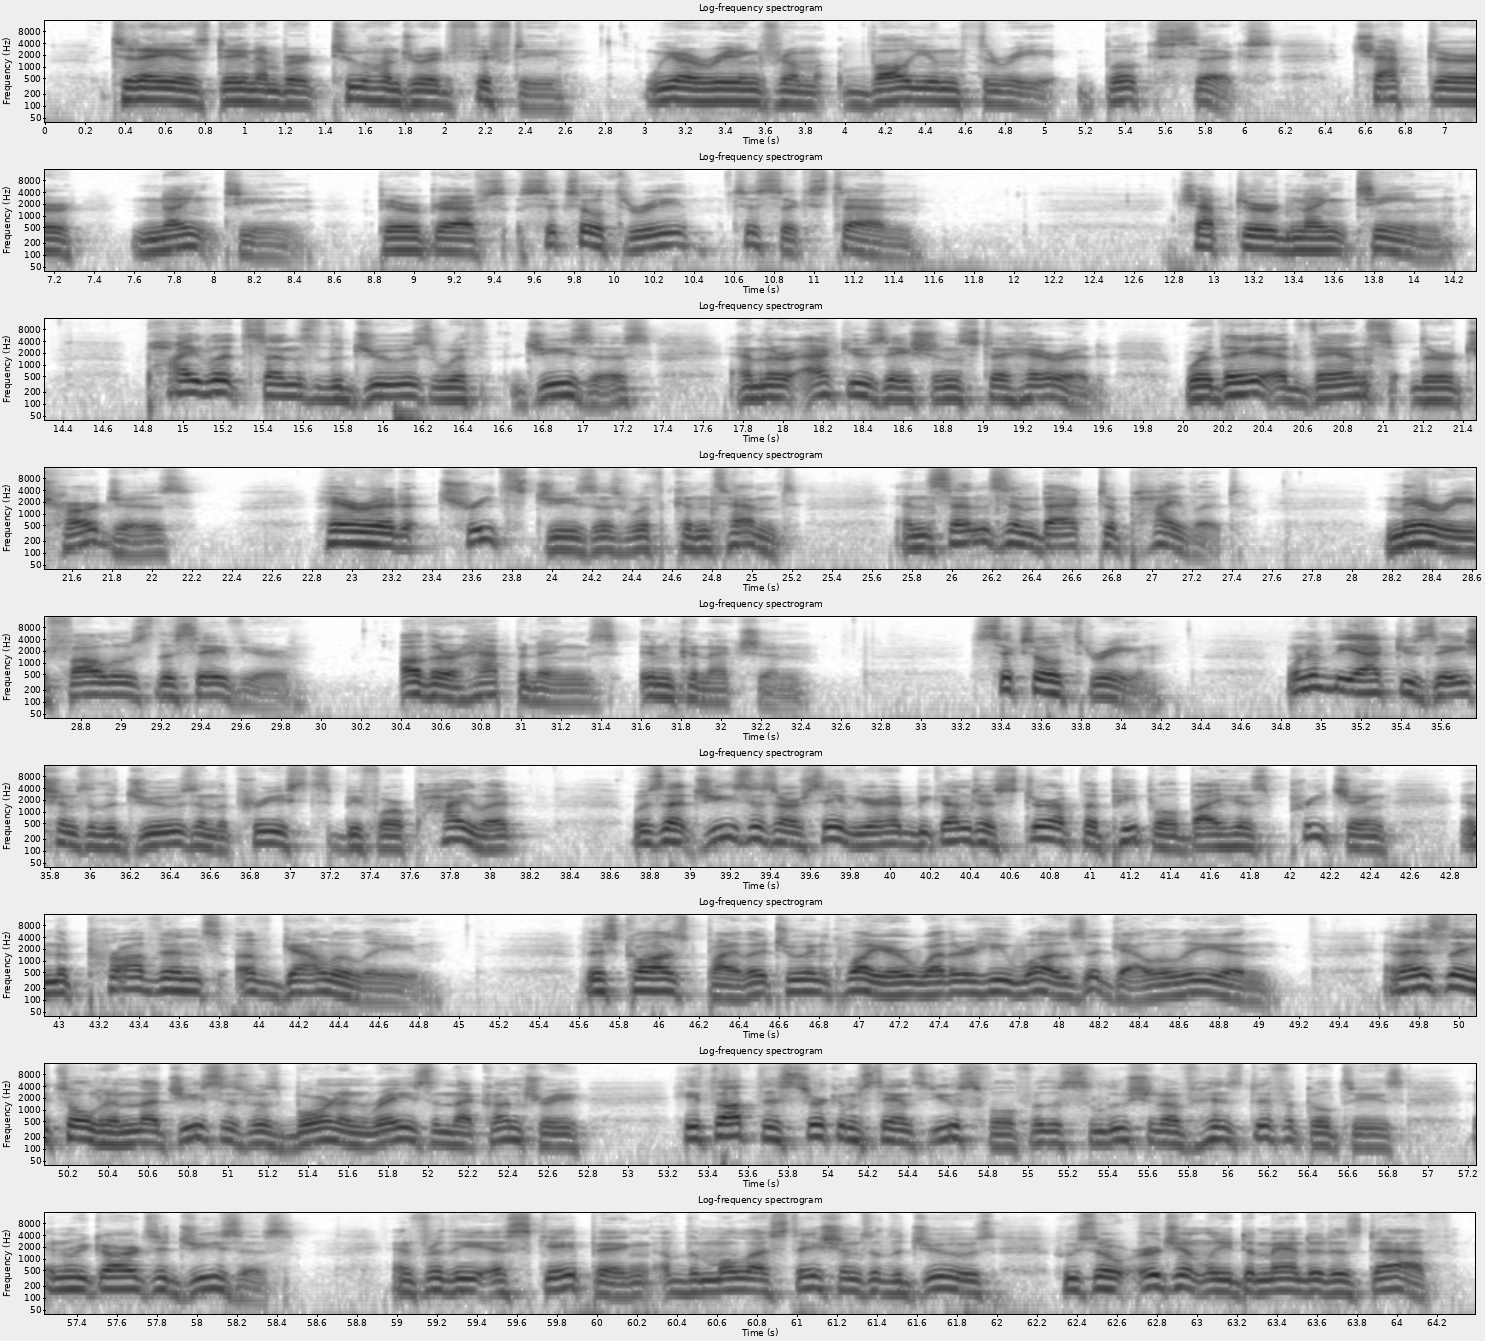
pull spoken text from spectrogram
Today is day number 250. We are reading from Volume 3, Book 6, Chapter 19, paragraphs 603 to 610. Chapter 19 Pilate sends the Jews with Jesus and their accusations to Herod, where they advance their charges. Herod treats Jesus with contempt and sends him back to Pilate. Mary follows the Savior. Other happenings in connection. 603. One of the accusations of the Jews and the priests before Pilate was that Jesus our Savior had begun to stir up the people by his preaching in the province of Galilee. This caused Pilate to inquire whether he was a Galilean. And as they told him that Jesus was born and raised in that country, he thought this circumstance useful for the solution of his difficulties in regard to Jesus and for the escaping of the molestations of the Jews who so urgently demanded his death.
